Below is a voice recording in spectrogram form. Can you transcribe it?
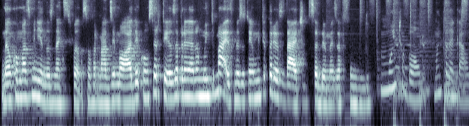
Não como as meninas, né, que são são formadas em moda e com certeza aprenderam muito mais, mas eu tenho muita curiosidade de saber mais a fundo. Muito bom, muito legal.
